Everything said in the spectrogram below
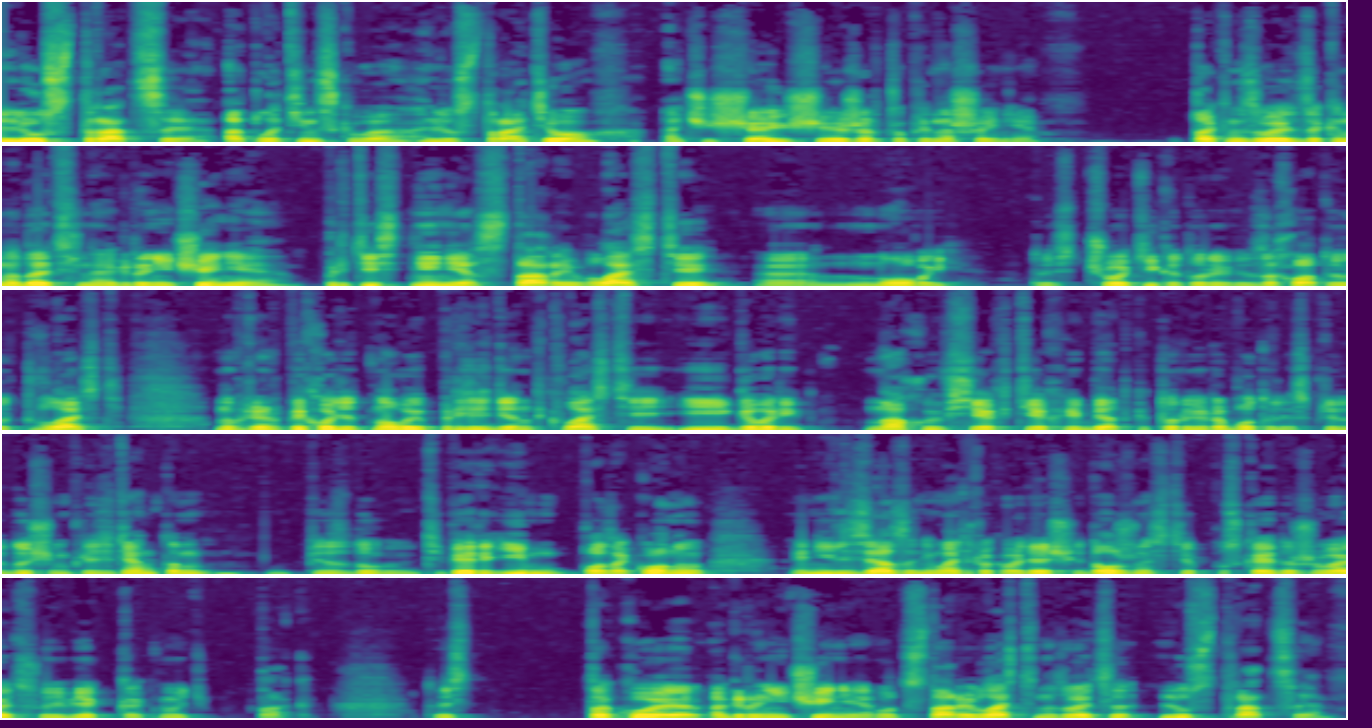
Люстрация от латинского «люстратио» – очищающее жертвоприношение. Так называют законодательное ограничение притеснения старой власти э, новой. То есть чуваки, которые захватывают власть, например, приходит новый президент к власти и говорит, нахуй всех тех ребят, которые работали с предыдущим президентом, пизду, теперь им по закону нельзя занимать руководящие должности, пускай доживают свой век как-нибудь так. То есть такое ограничение от старой власти называется люстрация.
